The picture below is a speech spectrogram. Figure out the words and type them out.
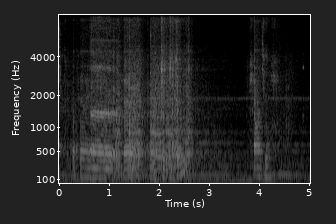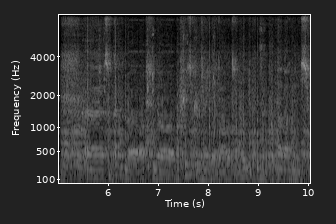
c'était pas terrible. euh, Euh, capitaine, Charenti. euh, son cap me refuse, refuse que j'aille dans votre pot, du coup je ne peux pas avoir de munitions.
